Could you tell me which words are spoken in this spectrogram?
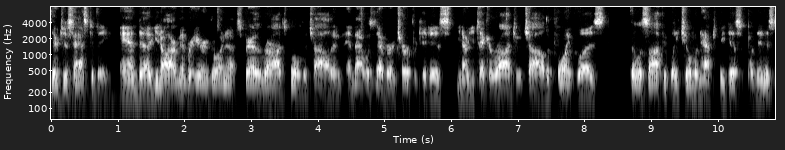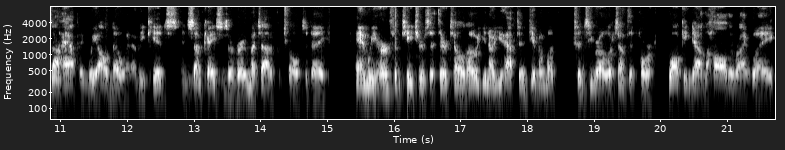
there just has to be. And, uh, you know, I remember hearing growing up, spare the rod, spoil the child. And, and that was never interpreted as, you know, you take a rod to a child. The point was philosophically children have to be disciplined and it's not happening we all know it i mean kids in some cases are very much out of control today and we heard from teachers that they're told oh you know you have to give them a tootsie roll or something for walking down the hall the right way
